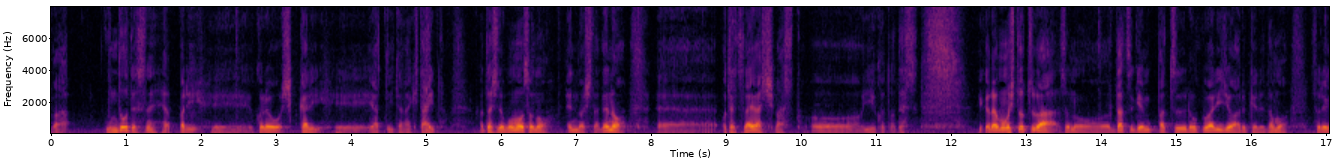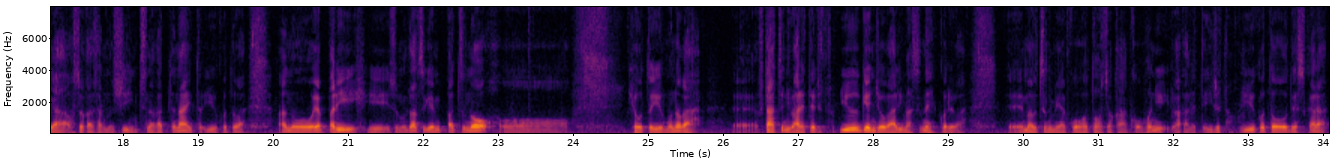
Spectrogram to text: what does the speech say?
ー、まあ運動ですねやっぱり、えー、これをしっかり、えー、やっていただきたいと私どももその縁の下での、えー、お手伝いはしますということです。それからもう一つはその脱原発6割以上あるけれどもそれが細川さんの支持につながってないということはあのやっぱりその脱原発の票というものが2つに割れているという現状がありますねこれは。まあ、宇都宮候補と細川候補に分かれているということですから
